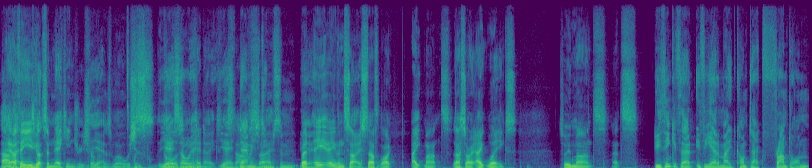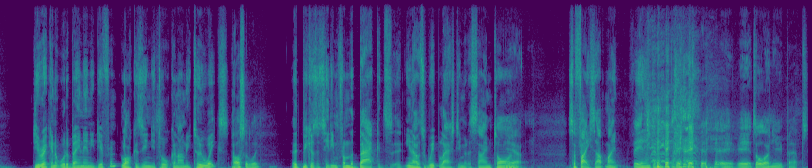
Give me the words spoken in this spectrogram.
Uh, Yeah, I think he's got some neck injuries from Yeah. it as well, which is Yeah, caused so some he- headaches. yeah, and stuff, damaged so. him some- But yeah. e- even so, stuff like eight months. Oh, sorry, eight weeks, two months. That's Do you think if that if he had made contact front on, do you reckon it would have been any different? Like, as in you're talking only two weeks, possibly. it, because it's hit him from the back. It's uh, you know it's whiplashed him at the same time. Yeah. So face up, mate. Fair income. yeah, yeah, it's all on you, perhaps.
